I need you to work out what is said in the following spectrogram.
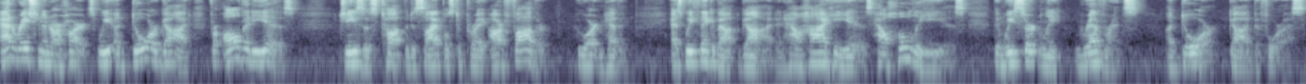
Adoration in our hearts. We adore God for all that He is. Jesus taught the disciples to pray, Our Father who art in heaven. As we think about God and how high He is, how holy He is, then we certainly reverence, adore God before us.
